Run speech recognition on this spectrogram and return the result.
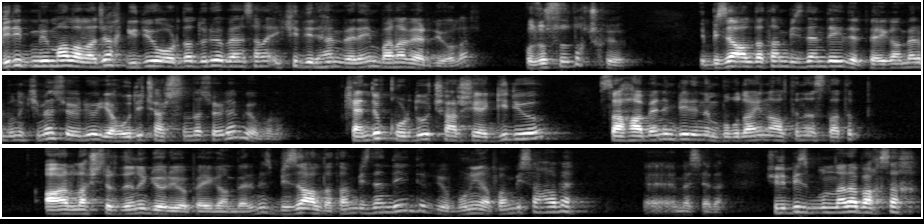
biri bir mal alacak, gidiyor orada duruyor. Ben sana iki dirhem vereyim, bana ver diyorlar. Huzursuzluk çıkıyor. E bizi aldatan bizden değildir. Peygamber bunu kime söylüyor? Yahudi çarşısında söylemiyor bunu. Kendi kurduğu çarşıya gidiyor, sahabenin birinin buğdayın altını ıslatıp ağırlaştırdığını görüyor Peygamberimiz. Bizi aldatan bizden değildir diyor. Bunu yapan bir sahabe e, mesela. Şimdi biz bunlara baksak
